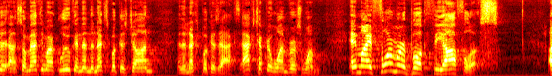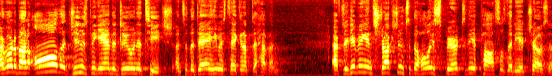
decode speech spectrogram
uh, so Matthew, Mark, Luke, and then the next book is John, and the next book is Acts. Acts chapter 1, verse 1. In my former book, Theophilus, I wrote about all that Jesus began to do and to teach until the day he was taken up to heaven. After giving instructions to the Holy Spirit to the apostles that he had chosen.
